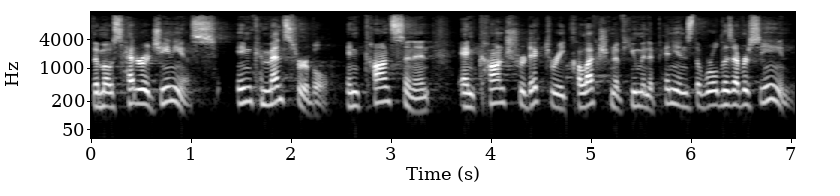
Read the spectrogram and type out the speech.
the most heterogeneous, incommensurable, inconsonant, and contradictory collection of human opinions the world has ever seen.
